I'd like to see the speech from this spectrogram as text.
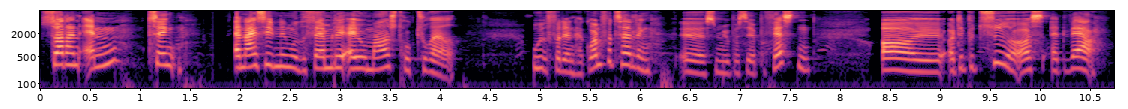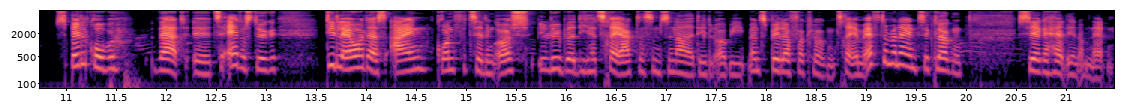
Så er der en anden ting. A Nice Evening with the Family er jo meget struktureret. Ud fra den her grundfortælling, øh, som jo baserer på festen. Og, øh, og det betyder også, at hver spilgruppe, hvert øh, teaterstykke, de laver deres egen grundfortælling også i løbet af de her tre akter, som scenariet er delt op i. Man spiller fra klokken 3 om eftermiddagen til klokken cirka halv ind om natten.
